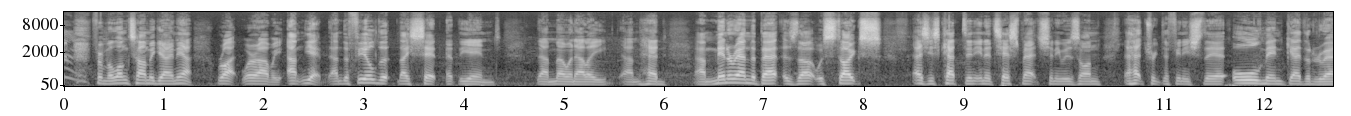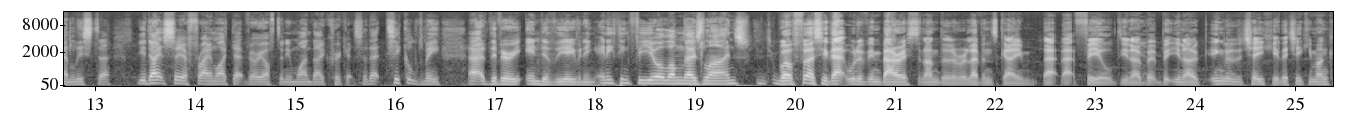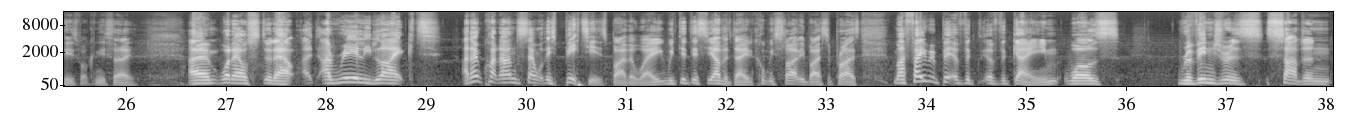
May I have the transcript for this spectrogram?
from a long time ago now. Right, where are we? Um, yeah, um, the field that they set at the end, uh, Moeen Ali um, had um, men around the bat as though it was Stokes as his captain in a test match and he was on a hat trick to finish there. All men gathered around Lister. You don't see a frame like that very often in one day cricket, so that tickled me uh, at the very end of the evening. Anything for you along those lines? Well, firstly, that would have embarrassed an under 11s game, that, that field, you know. But, but, you know, England are cheeky. They're cheeky monkeys. What can you say? Um, what else stood out? I, I really liked. I don't quite understand what this bit is, by the way. We did this the other day. It caught me slightly by surprise. My favourite bit of the of the game was Ravindra's sudden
